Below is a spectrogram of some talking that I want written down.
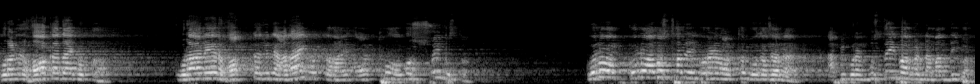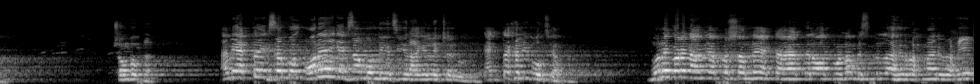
কোরআনের হক আদায় করতে হয়, কোরআনের হকটা যদি আদায় করতে হয়, অর্থ অবশ্যই বুঝতে হবে। কোনো কোনো অবস্থাতেই কোরআনের অর্থ বোঝা যায় না আপনি কোরআন বুঝতেই পারবেন না, মানতেই পারবেন সম্ভব না। আমি একটা এক্সাম্পল অনেক এক্সাম্পল দিয়েছি এর আগের লেকচারগুলোতে একটা খালি বলছি আপনার মনে করেন আমি আপনার সামনে একটা আয়াত তেলাওয়াত করলাম বিসমিল্লাহির রহমানির রহিম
